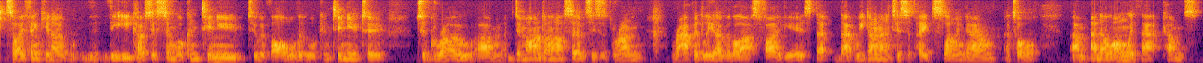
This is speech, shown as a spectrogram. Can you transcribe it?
so I think you know the, ecosystem will continue to evolve. It will continue to to grow. Um, demand on our services has grown rapidly over the last five years. That that we don't anticipate slowing down at all. Um, and along with that comes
